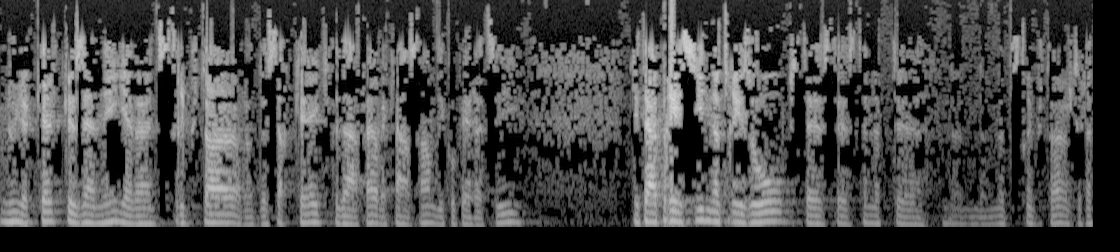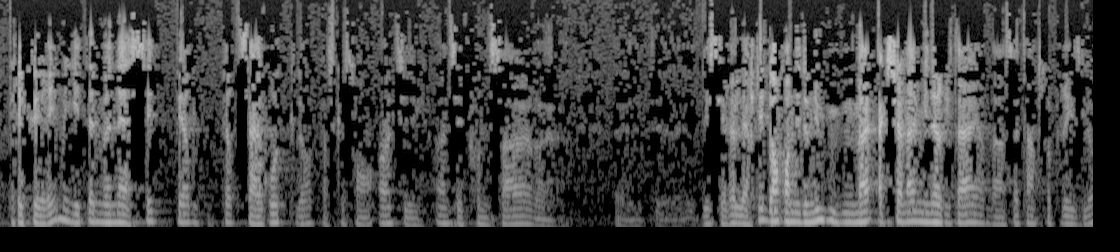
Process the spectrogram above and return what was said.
nous, il y a quelques années, il y avait un distributeur de cercueils qui faisait affaire avec l'ensemble des coopératives, qui était apprécié de notre réseau, c'était notre, notre, distributeur, je dirais, préféré, mais il était menacé de perdre, sa route, là, parce que son, un, de ses, fournisseurs euh, Donc, on est devenu actionnaire minoritaire dans cette entreprise-là.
